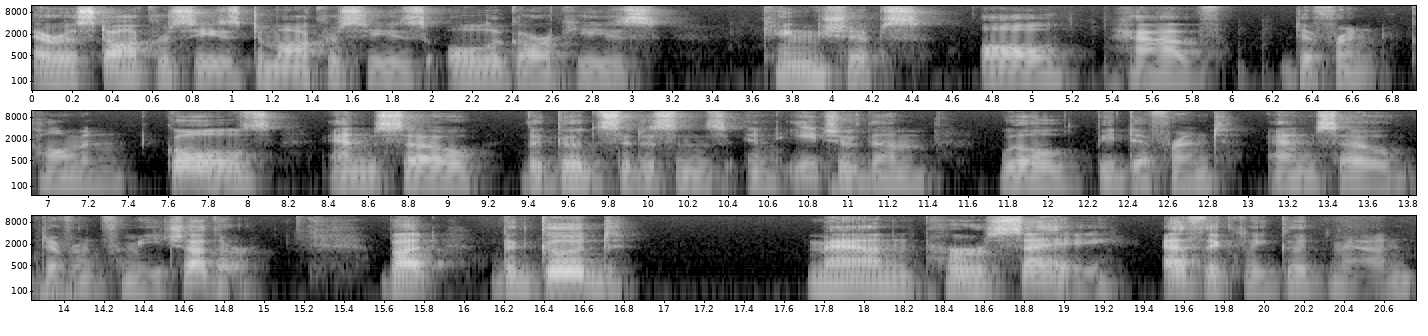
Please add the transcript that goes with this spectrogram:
aristocracies, democracies, oligarchies, kingships all have different common goals, and so the good citizens in each of them will be different and so different from each other. But the good man per se, ethically good man,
